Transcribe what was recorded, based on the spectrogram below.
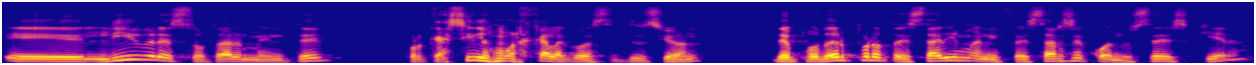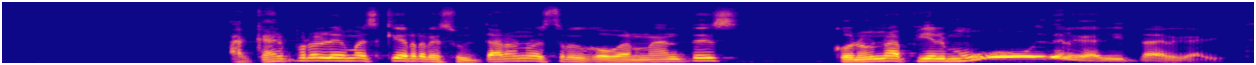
eh, libres totalmente, porque así lo marca la Constitución, de poder protestar y manifestarse cuando ustedes quieran. Acá el problema es que resultaron nuestros gobernantes con una piel muy delgadita, delgadita.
